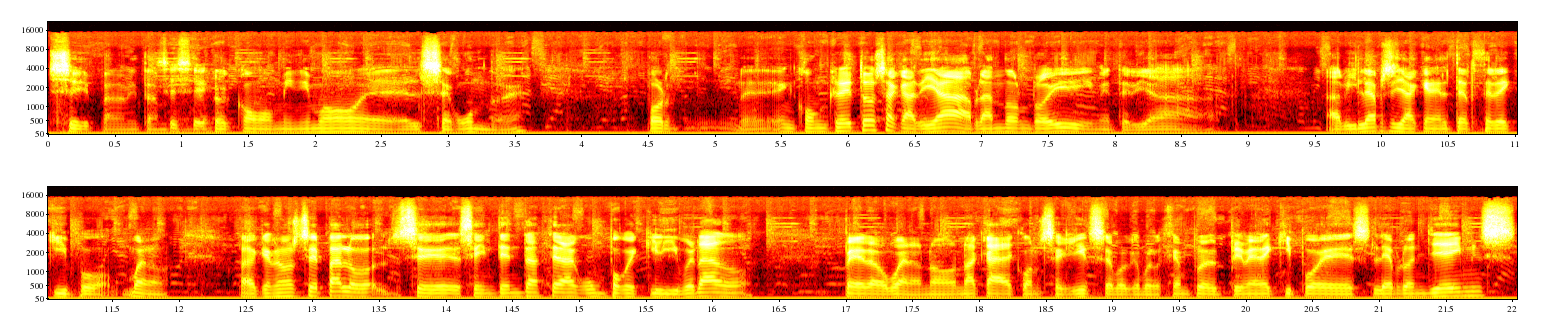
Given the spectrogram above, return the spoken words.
Sí, para mí también. Sí, sí. Pero como mínimo eh, el segundo, ¿eh? Por, eh, en concreto sacaría a Brandon Roy y metería a, a Billups, ya que en el tercer equipo, bueno, para que no sepa, lo, se, se intenta hacer algo un poco equilibrado, pero bueno, no, no acaba de conseguirse, porque por ejemplo el primer equipo es LeBron James,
